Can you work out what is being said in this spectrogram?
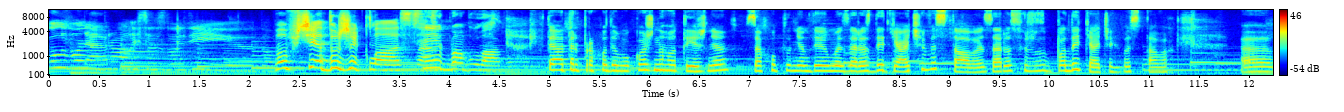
Коли вони гралися злодії. Взагалі дуже класно. Сігма була. В театр приходимо кожного тижня. З захопленням дивимося зараз дитячі вистави. Зараз по дитячих виставах. Е,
